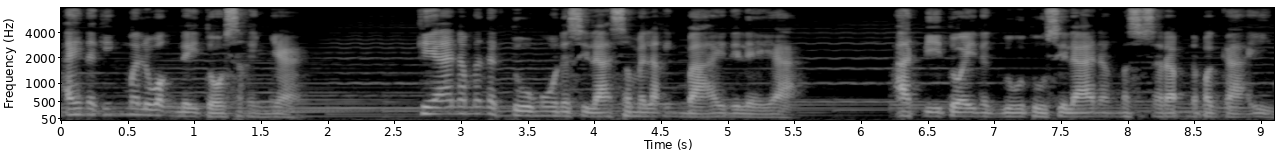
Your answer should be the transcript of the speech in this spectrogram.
ay naging maluwag na ito sa kanya. Kaya naman nagtungo na sila sa malaking bahay ni Leia. At dito ay nagluto sila ng masasarap na pagkain.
